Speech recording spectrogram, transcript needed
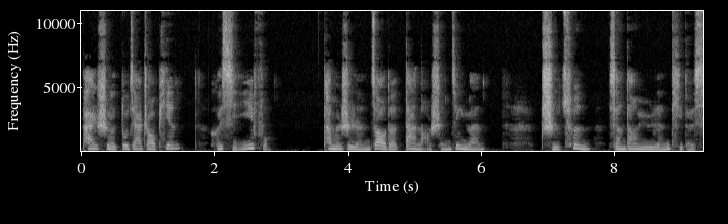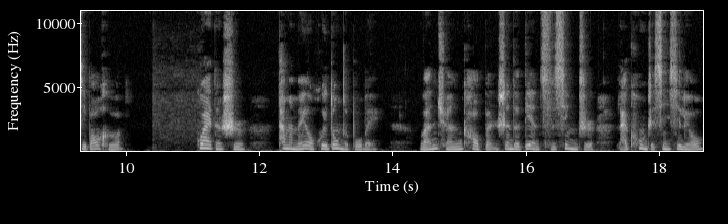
拍摄度假照片和洗衣服。它们是人造的大脑神经元，尺寸相当于人体的细胞核。怪的是，它们没有会动的部位。完全靠本身的电磁性质来控制信息流。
